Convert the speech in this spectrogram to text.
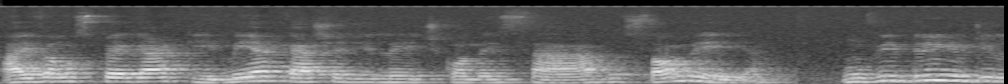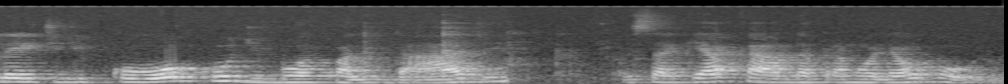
Aí vamos pegar aqui meia caixa de leite condensado, só meia um vidrinho de leite de coco de boa qualidade. Isso aqui é a calda para molhar o bolo.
